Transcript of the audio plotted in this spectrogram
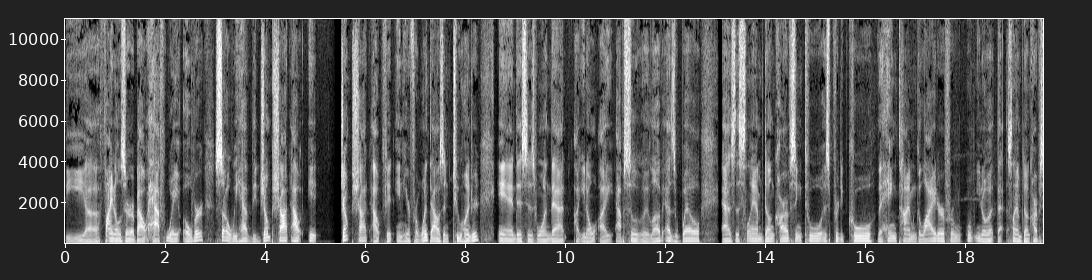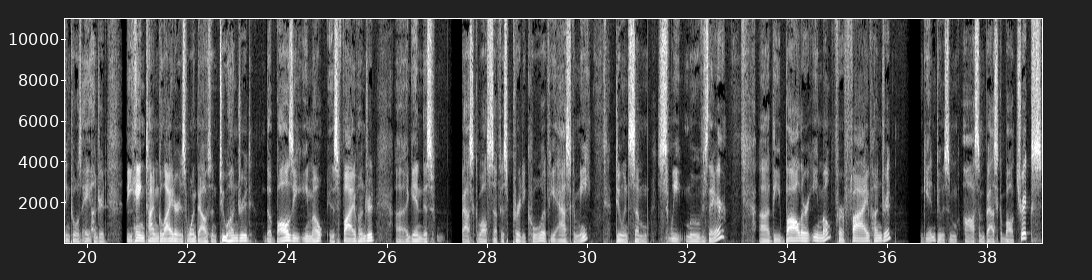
the uh, finals are about halfway over, so we have the jump shot out it jump shot outfit in here for 1200 and this is one that you know i absolutely love as well as the slam dunk harvesting tool is pretty cool. The hang time glider for you know that, that slam dunk harvesting tool is 800 the hang time glider is 1200 the ballsy emote is 500 uh, again this basketball stuff is pretty cool if you ask me. Doing some sweet moves there uh, the baller emote for 500. Again, doing some awesome basketball tricks.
